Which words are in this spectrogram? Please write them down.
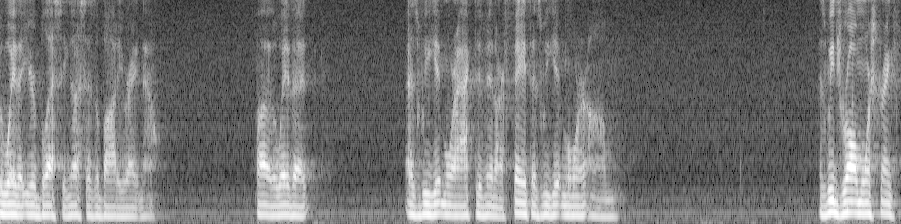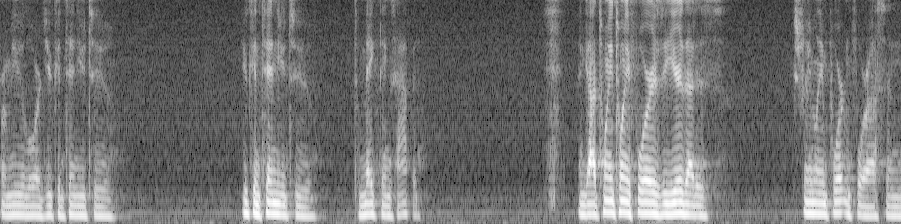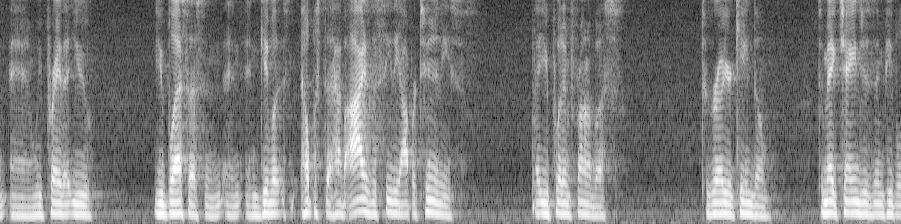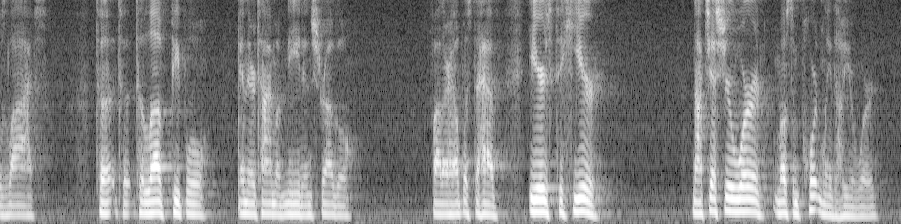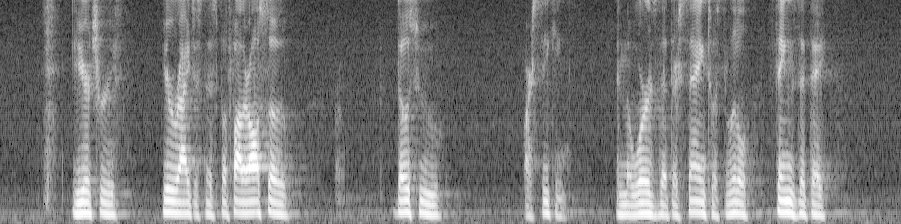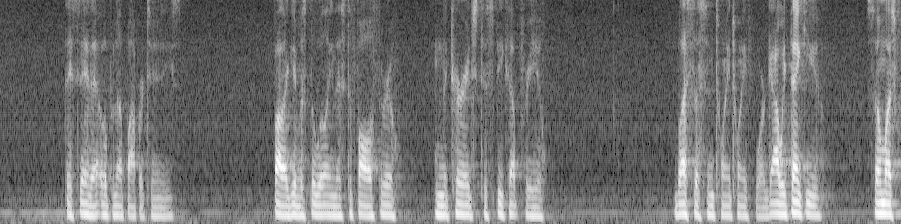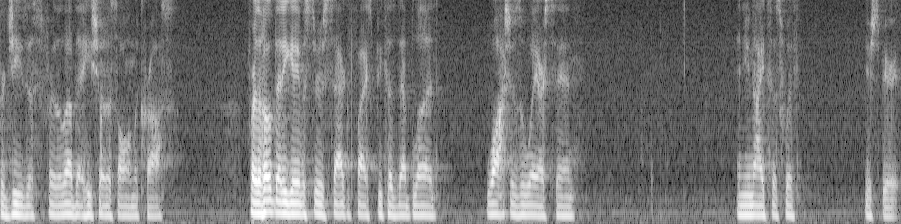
the way that you're blessing us as a body right now. Father, the way that as we get more active in our faith, as we get more, um, as we draw more strength from you, Lord, you continue to, you continue to, to make things happen. And God, 2024 is a year that is extremely important for us, and, and we pray that you, you bless us and, and, and give us, help us to have eyes to see the opportunities that you put in front of us to grow your kingdom, to make changes in people's lives, to, to, to love people in their time of need and struggle. Father, help us to have ears to hear not just your word, most importantly, though, your word, your truth, your righteousness, but Father, also those who are seeking in the words that they're saying to us, the little things that they, they say that open up opportunities. Father, give us the willingness to follow through and the courage to speak up for you. Bless us in 2024. God, we thank you so much for Jesus, for the love that he showed us all on the cross, for the hope that he gave us through his sacrifice because that blood washes away our sin and unites us with your spirit.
